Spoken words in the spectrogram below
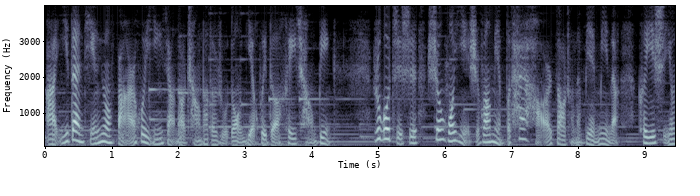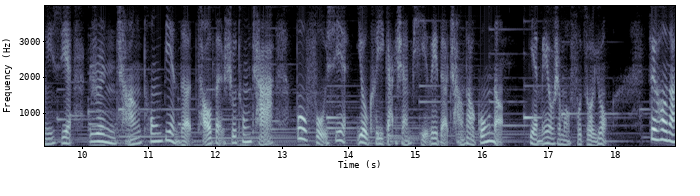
啊，一旦停用，反而会影响到肠道的蠕动，也会得黑肠病。如果只是生活饮食方面不太好而造成的便秘呢，可以使用一些润肠通便的草本疏通茶，不腹泻又可以改善脾胃的肠道功能，也没有什么副作用。最后呢，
